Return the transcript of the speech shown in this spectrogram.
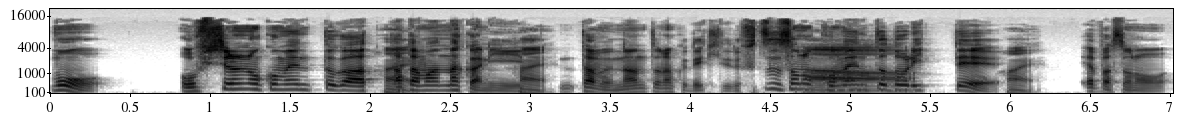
もう、オフィシャルのコメントがはい頭の中に、はい多分なんとなくできてる。普通そのコメント取りって、はい。やっぱその、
